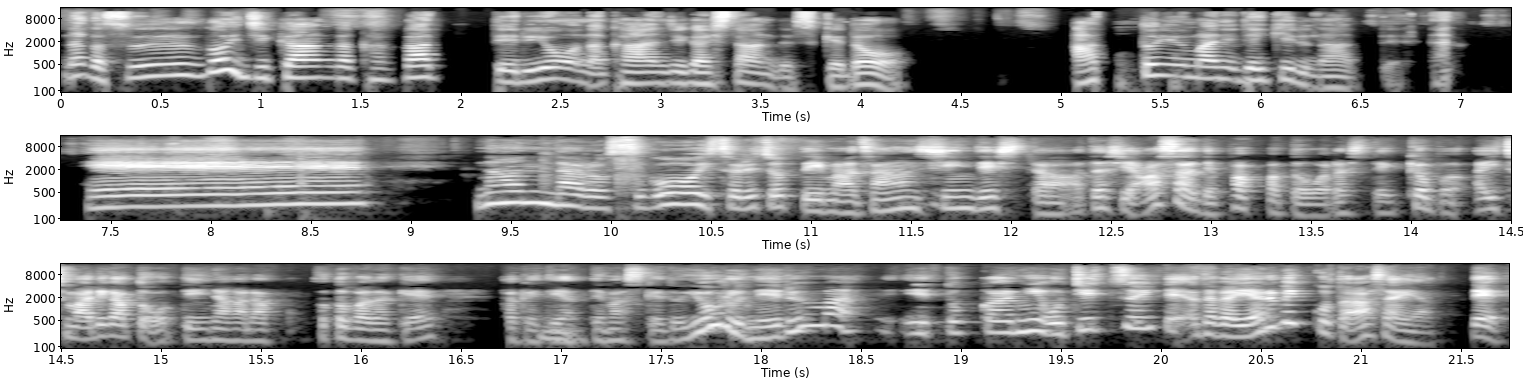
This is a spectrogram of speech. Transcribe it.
なんかすごい時間がかかってるような感じがしたんですけど、あっという間にできるなって。へえ。なんだろう、すごい。それちょっと今斬新でした。私朝でパッパと終わらせて、今日もあいつもありがとうって言いながら言葉だけかけてやってますけど、夜寝る前とかに落ち着いて、だからやるべきことは朝やって、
